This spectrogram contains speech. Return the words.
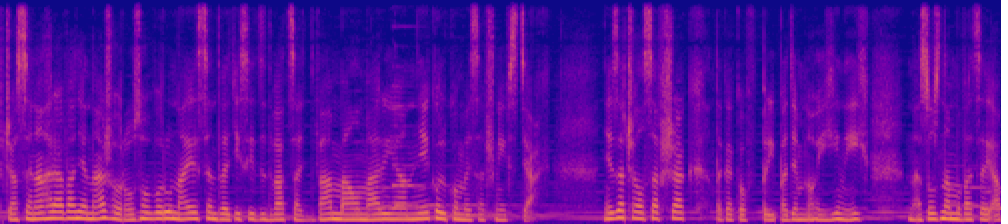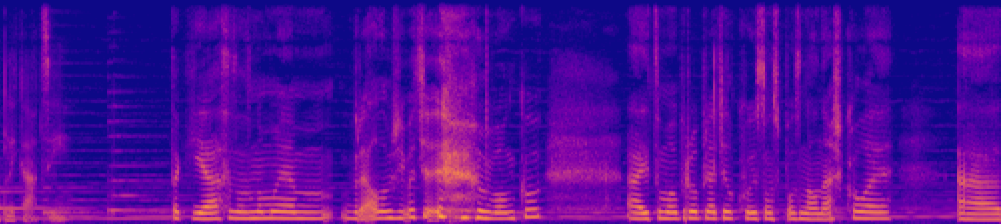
V čase nahrávania nášho rozhovoru na jesen 2022 mal Marian niekoľkomesačný vzťah. Nezačal sa však, tak ako v prípade mnohých iných, na zoznamovacej aplikácii. Tak ja sa zoznamujem v reálnom živote vonku. Aj tú moju prvú priateľku som spoznal na škole a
